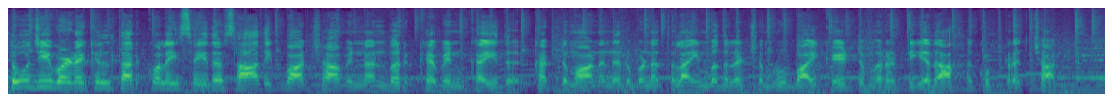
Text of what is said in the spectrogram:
டூஜி வழக்கில் தற்கொலை செய்த சாதிக் பாட்ஷாவின் நண்பர் கெவின் கைது. கட்டுமான நிறுவனத்தில் ஐம்பது லட்சம் ரூபாய் கேட்டு மிரட்டியதாக குற்றச்சாட்டு.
